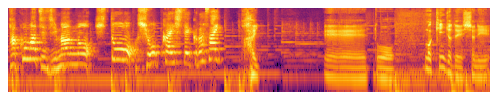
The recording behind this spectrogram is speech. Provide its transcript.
多古町自慢の人を紹介してくださいはい。えっ、と、まあ、近所で一緒に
